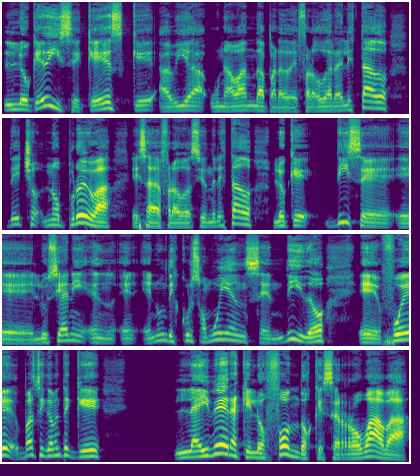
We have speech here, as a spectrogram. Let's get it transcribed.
lo que dice, que es que había una banda para defraudar al Estado. De hecho, no prueba esa defraudación del Estado. Lo que dice eh, Luciani en, un discurso muy encendido eh, fue básicamente que la idea era que los fondos que se robaba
